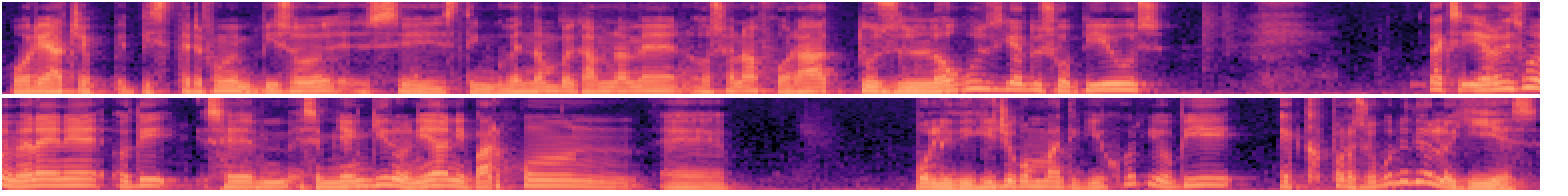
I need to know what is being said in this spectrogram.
Ωραία, και επιστρέφουμε πίσω σε, στην κουβέντα που έκαναμε όσον αφορά τους λόγους για τους οποίου. Εντάξει, η ερώτηση μου εμένα είναι ότι σε, σε μια κοινωνία υπάρχουν ε, πολιτικοί και κομματικοί χώροι οι οποίοι εκπροσωπούν ιδεολογίες.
